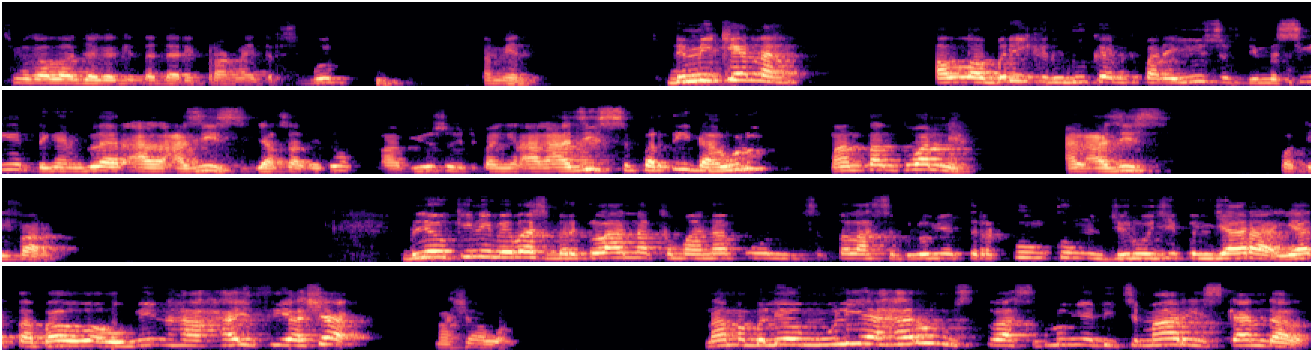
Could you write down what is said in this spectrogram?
Semoga Allah jaga kita dari perangai tersebut. Amin. Demikianlah Allah beri kedudukan kepada Yusuf di Mesir dengan gelar Al-Aziz. Sejak saat itu Nabi Yusuf dipanggil Al-Aziz seperti dahulu mantan tuannya. Al-Aziz. Potifar. Beliau kini bebas berkelana ke mana pun setelah sebelumnya terkungkung jeruji penjara. Ya tabawa minha yasha. Masya Allah. Nama beliau mulia harum setelah sebelumnya dicemari skandal.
